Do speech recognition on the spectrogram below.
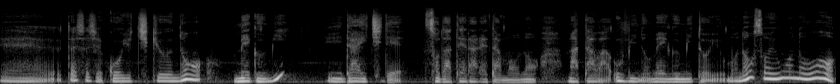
えー、私たちはこういう地球の恵み大地で育てられたものまたは海の恵みというものそういうものをやっ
